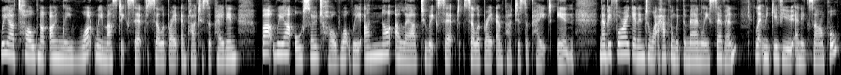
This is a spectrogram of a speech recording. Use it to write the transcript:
we are told not only what we must accept, celebrate, and participate in, but we are also told what we are not allowed to accept, celebrate, and participate in. Now, before I get into what happened with the Manly Seven, let me give you an example.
